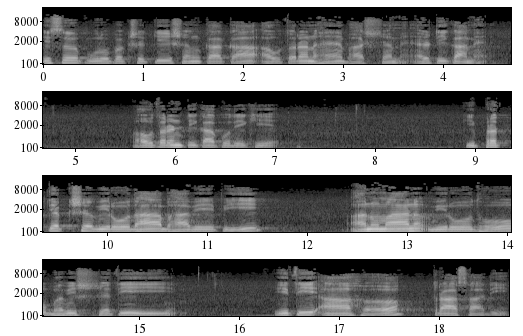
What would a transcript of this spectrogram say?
इस पूर्व पक्ष की शंका का अवतरण है भाष्य में टीका में। अवतरण टीका को देखिए कि प्रत्यक्ष विरोधा भावेपि अनुमान विरोधो भविष्यति इति आह त्रासादी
